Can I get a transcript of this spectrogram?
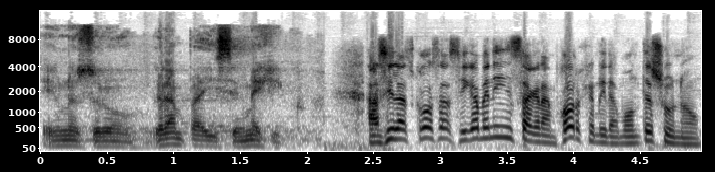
en nuestro gran país, en México. Así las cosas, sígame en Instagram, Jorge Miramontes uno.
